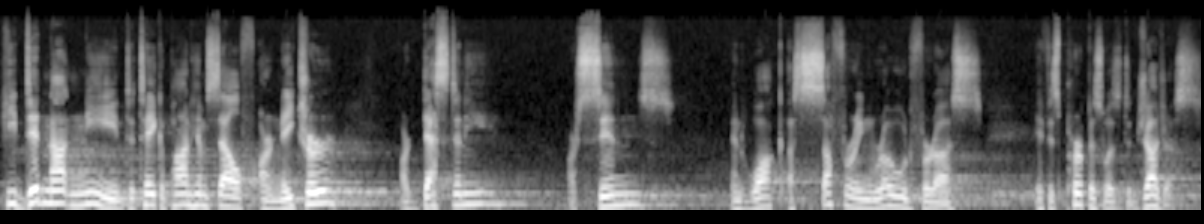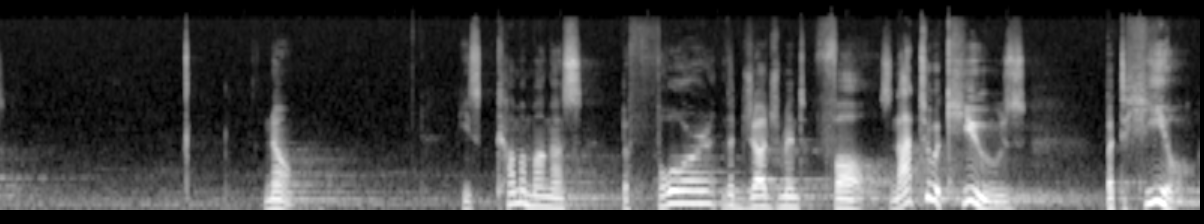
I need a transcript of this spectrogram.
He did not need to take upon himself our nature, our destiny, our sins, and walk a suffering road for us if his purpose was to judge us. No. He's come among us before the judgment falls, not to accuse, but to heal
